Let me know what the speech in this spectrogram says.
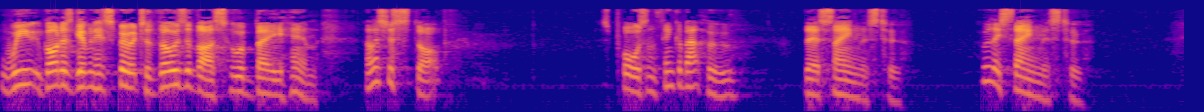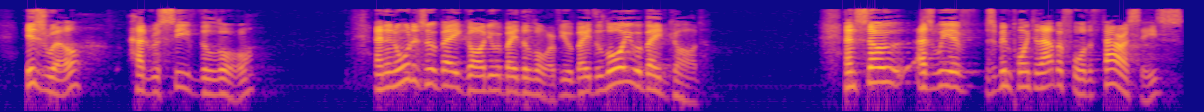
We, God has given His Spirit to those of us who obey Him. Now let's just stop. Let's pause and think about who they're saying this to. Who are they saying this to? Israel had received the law and in order to obey God, you obeyed the law. If you obeyed the law, you obeyed God. And so, as we have, as has been pointed out before, the Pharisees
